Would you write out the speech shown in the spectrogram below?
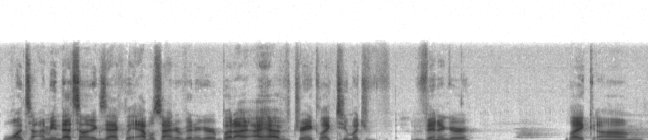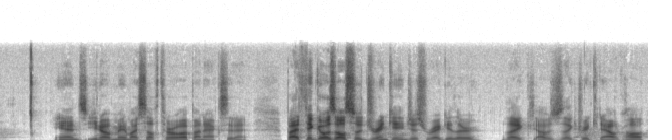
one time, I mean, that's not exactly apple cider vinegar, but I, I have drank like too much vinegar, like um, and you know made myself throw up on accident. But I think I was also drinking just regular, like I was like drinking alcohol.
